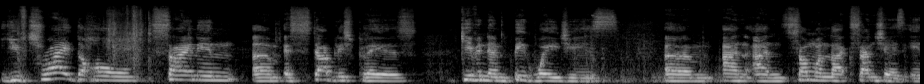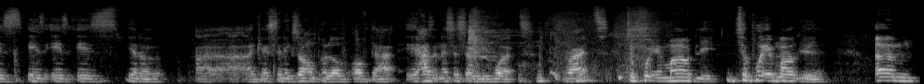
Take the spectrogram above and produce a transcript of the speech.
you've tried the whole signing um, established players, giving them big wages, um, and and someone like Sanchez is is is is you know. Uh, I guess an example of, of that. It hasn't necessarily worked, right? to put it mildly. To put it mildly. Um,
